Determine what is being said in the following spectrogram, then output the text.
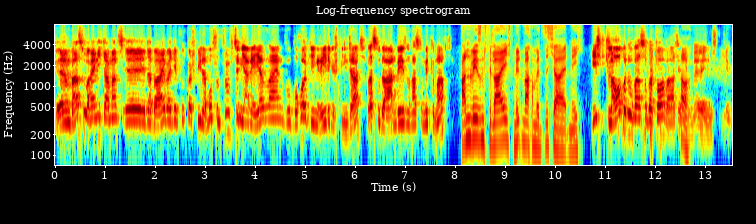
Ähm, warst du eigentlich damals äh, dabei bei dem Fußballspiel? Da muss schon 15 Jahre her sein, wo Bocholt gegen Rede gespielt hat. Warst du da anwesend und hast du mitgemacht? Anwesend vielleicht, mitmachen mit Sicherheit nicht. Ich glaube, du warst sogar Torwart in, Oh. dem, äh, in dem Spiel.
